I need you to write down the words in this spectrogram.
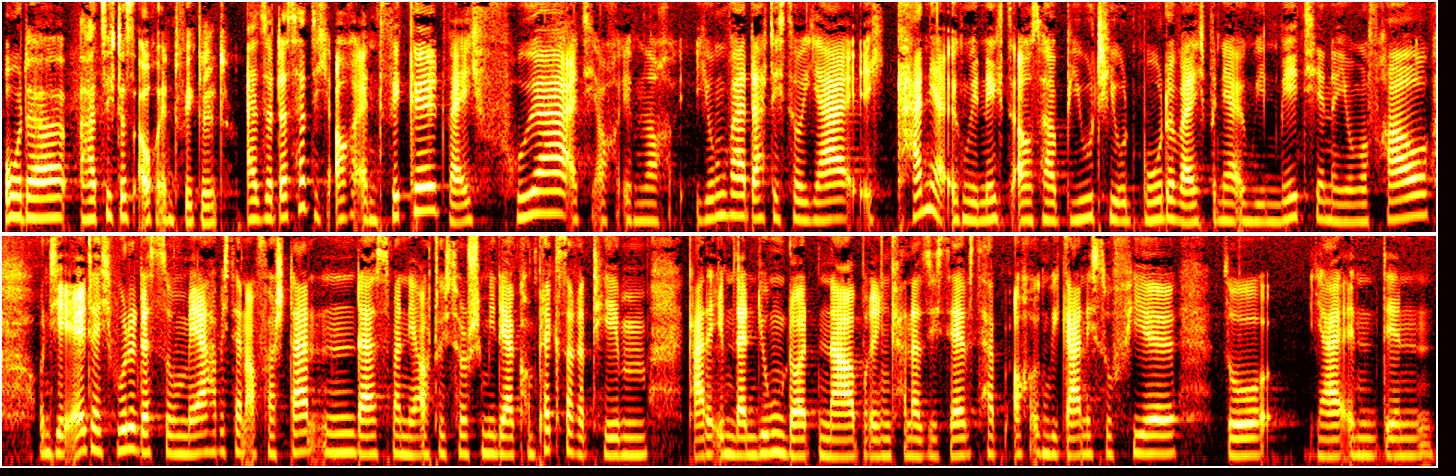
oder hat sich das auch entwickelt? Also das hat sich auch entwickelt, weil ich früher, als ich auch eben noch jung war, dachte ich so, ja, ich kann ja irgendwie nichts außer Beauty und Mode, weil ich bin ja irgendwie ein Mädchen, eine junge Frau. Und je älter ich wurde, desto mehr habe ich dann auch verstanden, dass man ja auch durch Social Media komplexere Themen gerade eben dann jungen Leuten nahebringen kann. Also ich selbst habe auch irgendwie gar nicht so viel so ja in den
